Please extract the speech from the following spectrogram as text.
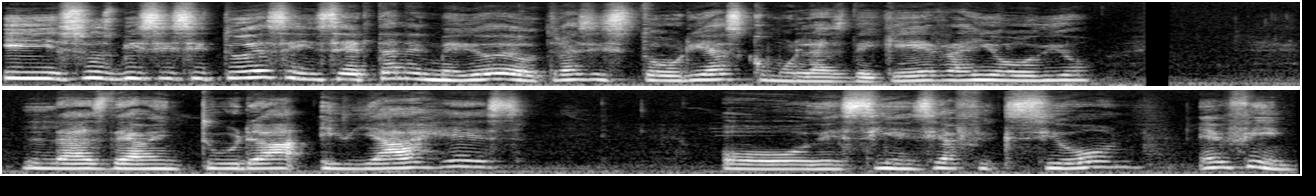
Y sus vicisitudes se insertan en medio de otras historias como las de guerra y odio, las de aventura y viajes, o de ciencia ficción, en fin.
